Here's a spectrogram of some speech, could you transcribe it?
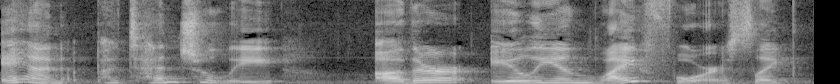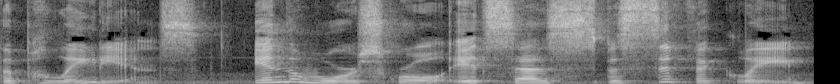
and potentially other alien life force like the Pleiadians. In the War Scroll, it says specifically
